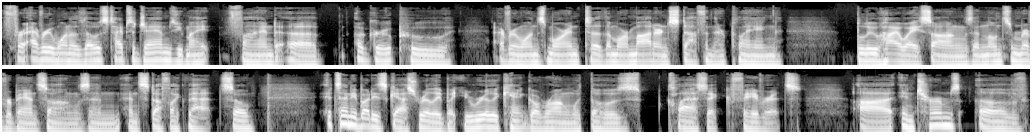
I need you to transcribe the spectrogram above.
for every one of those types of jams, you might find a, a group who everyone's more into the more modern stuff and they're playing Blue Highway songs and Lonesome River Band songs and, and stuff like that. So it's anybody's guess, really, but you really can't go wrong with those classic favorites. Uh, in terms of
